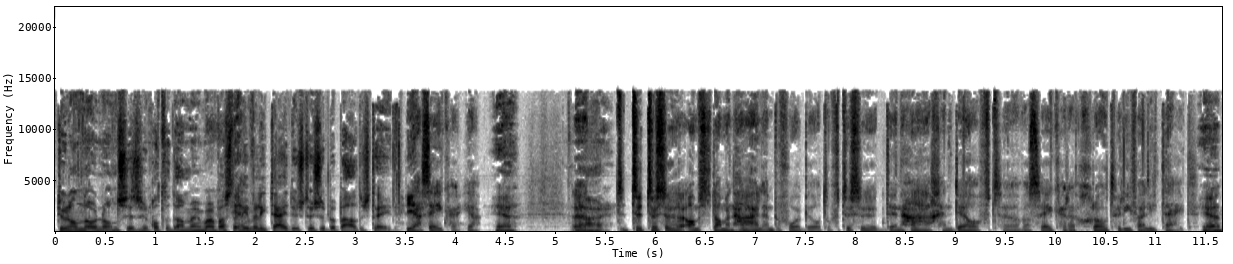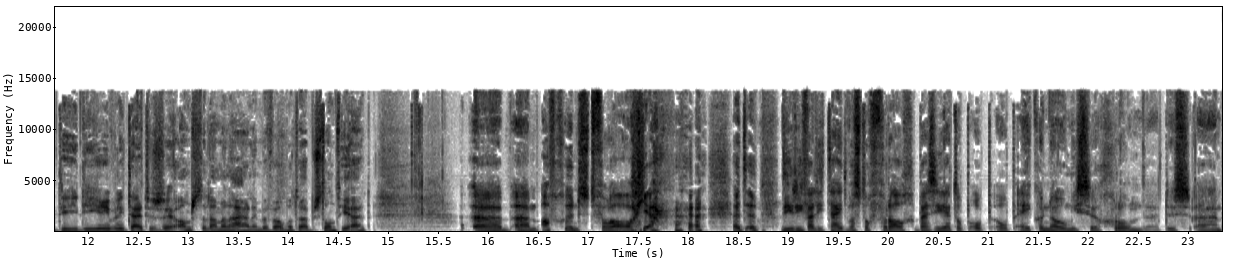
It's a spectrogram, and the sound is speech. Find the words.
Toen al no-nonsense in Rotterdam, hè? Maar was de ja. rivaliteit dus tussen bepaalde steden? Ja, zeker, ja. ja. Uh, tussen Amsterdam en Haarlem bijvoorbeeld. Of tussen Den Haag en Delft uh, was zeker een grote rivaliteit. Ja, die, die rivaliteit tussen Amsterdam en Haarlem bijvoorbeeld, waar bestond die uit? Uh, um, afgunst vooral, ja. het, het, die rivaliteit was toch vooral gebaseerd op, op, op economische gronden. Dus, um,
